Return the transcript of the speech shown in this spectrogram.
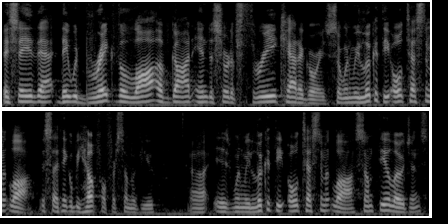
they say that they would break the law of God into sort of three categories. So when we look at the Old Testament law, this I think will be helpful for some of you, uh, is when we look at the Old Testament law, some theologians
